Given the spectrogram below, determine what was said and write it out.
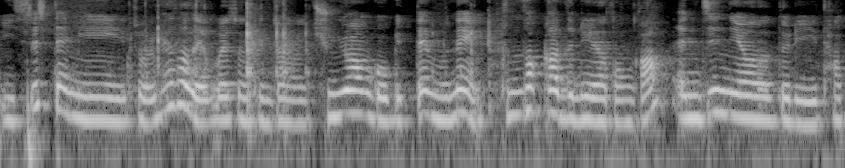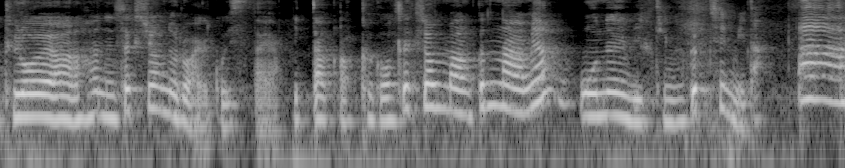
이 시스템이 저희 회사 내부에서는 굉장히 중요한 거기 때문에 분석가들이라던가 엔지니어들이 다 들어야 하는 섹션으로 알고 있어요. 이따가 그거 섹션만 끝나면 오늘 미팅은 끝입니다. 아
